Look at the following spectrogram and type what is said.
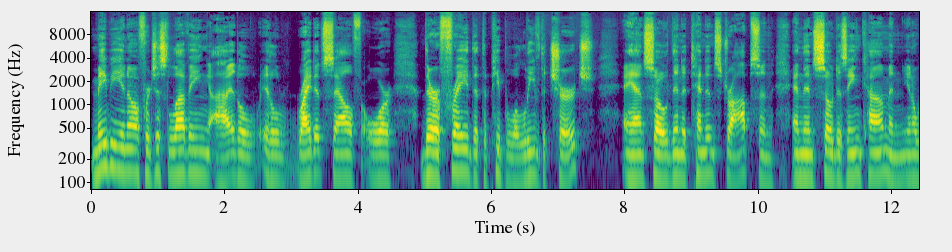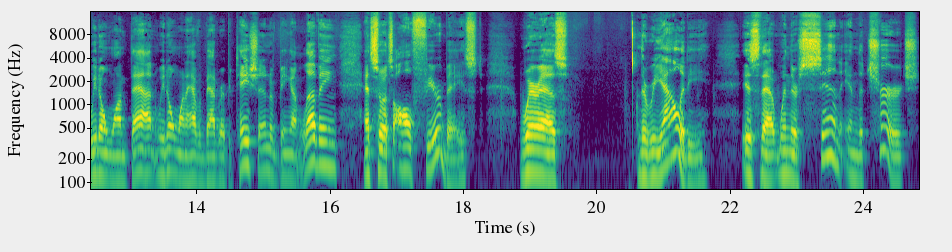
maybe you know if we're just loving, uh, it'll it'll right itself. Or they're afraid that the people will leave the church, and so then attendance drops, and and then so does income, and you know we don't want that. We don't want to have a bad reputation of being unloving, and so it's all fear based. Whereas the reality is that when there's sin in the church,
